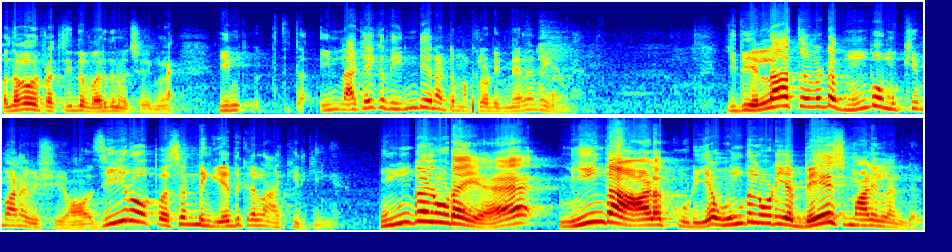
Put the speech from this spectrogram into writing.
அந்த மாதிரி ஒரு பிரச்சனை இது வருதுன்னு வச்சுக்கோங்களேன். இன்- நான் கேட்குறது இந்திய நாட்டு மக்களுடைய நிலைமை என்ன? இது எல்லாத்த விட ரொம்ப முக்கியமான விஷயம் ஜீரோ பர்சன்ட் நீங்கள் எதுக்கெல்லாம் ஆக்கியிருக்கீங்க? உங்களுடைய நீங்கள் ஆளக்கூடிய உங்களுடைய பேஸ் மாநிலங்கள்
